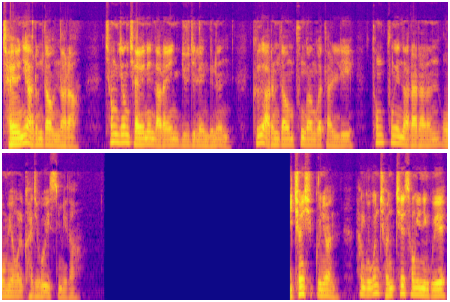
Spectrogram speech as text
자연이 아름다운 나라, 청정 자연의 나라인 뉴질랜드는 그 아름다운 풍광과 달리 통풍의 나라라는 오명을 가지고 있습니다. 2019년 한국은 전체 성인 인구의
